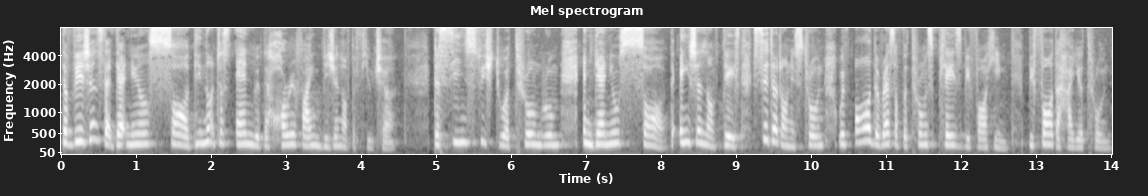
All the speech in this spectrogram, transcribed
The visions that Daniel saw did not just end with the horrifying vision of the future the scene switched to a throne room, and Daniel saw the Ancient of Days seated on his throne with all the rest of the thrones placed before him, before the higher throne.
